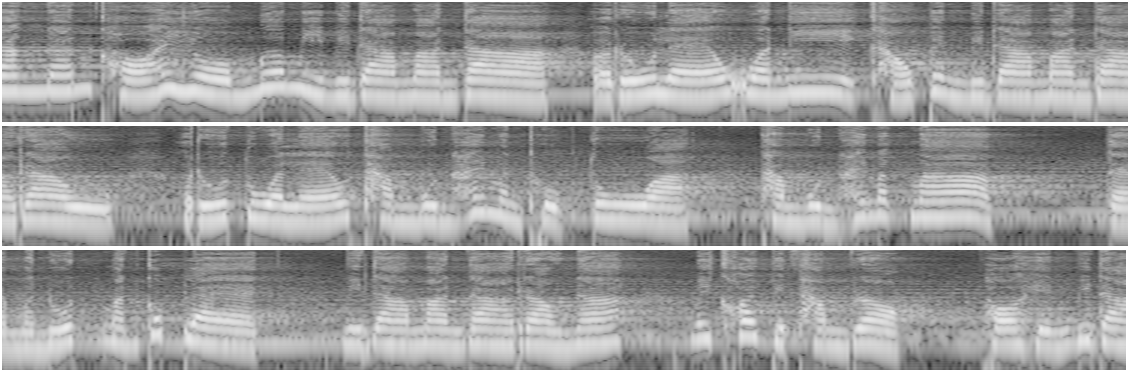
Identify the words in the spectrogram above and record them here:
ดังนั้นขอให้โยมเมื่อมีบิดามารดา รู้แล้วว่านี่เขาเป็นบิดามารดาเรา รู้ตัวแล้วทำบุญให้มันถูกตัวทำบุญให้มากๆ แต่มนุษย์มันก็แปลก บิดามารดาเรานะ ไม่ค่อยไปทำหรอก พอเห็นบิดา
